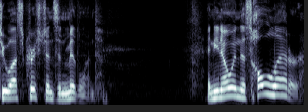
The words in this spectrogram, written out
to us Christians in Midland. And you know, in this whole letter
